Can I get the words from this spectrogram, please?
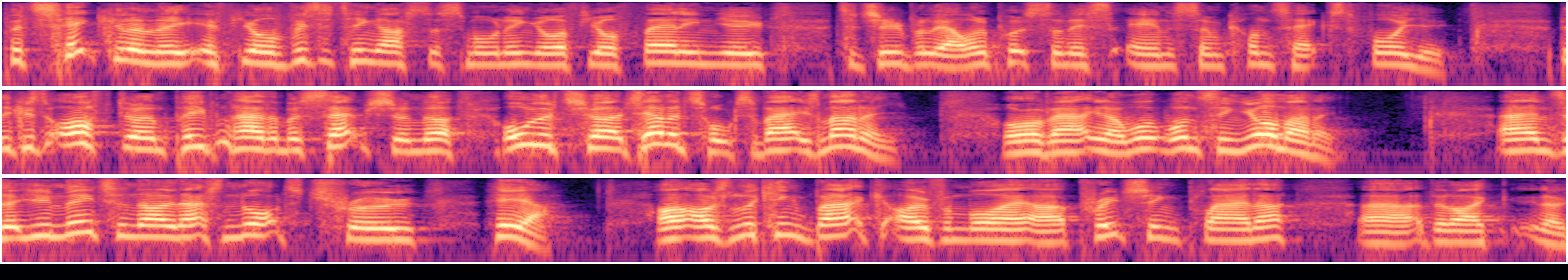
particularly if you're visiting us this morning or if you're fairly new to Jubilee. I want to put some of this in some context for you. Because often people have the perception that all the church ever talks about is money or about, you know, wanting your money. And uh, you need to know that's not true here. I, I was looking back over my uh, preaching planner uh, that I you know,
